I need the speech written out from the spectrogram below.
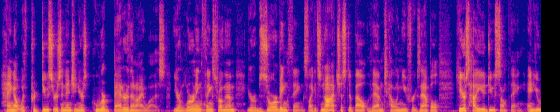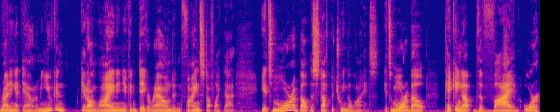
hang out with producers and engineers who were better than I was. You're learning things from them, you're absorbing things. Like it's not just about them telling you, for example, here's how you do something and you writing it down. I mean, you can get online and you can dig around and find stuff like that. It's more about the stuff between the lines. It's more about picking up the vibe or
